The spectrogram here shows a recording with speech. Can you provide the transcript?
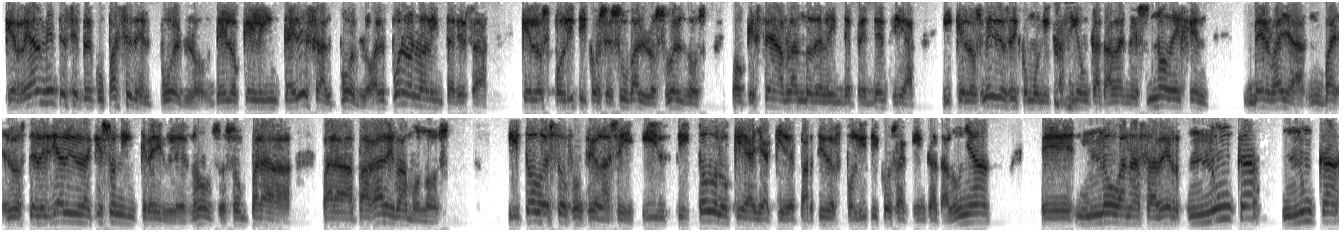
que realmente se preocupase del pueblo, de lo que le interesa al pueblo. Al pueblo no le interesa que los políticos se suban los sueldos o que estén hablando de la independencia y que los medios de comunicación catalanes no dejen ver, vaya, los telediarios de aquí son increíbles, ¿no? Son para, para pagar y vámonos. Y todo esto funciona así. Y, y todo lo que hay aquí de partidos políticos aquí en Cataluña eh, no van a saber nunca, nunca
